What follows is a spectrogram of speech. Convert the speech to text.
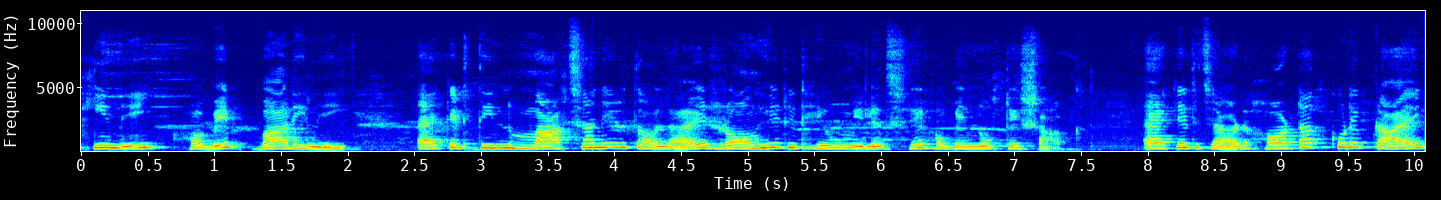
কি নেই? হবে বাড়ি নেই। একের তিন, মাচানের তলায় রঙের ঢেউ মিলেছে, হবে নোটে শাক। একের চার, হঠাৎ করে প্রায়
